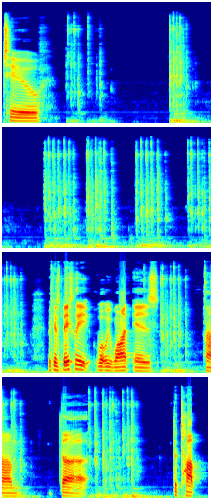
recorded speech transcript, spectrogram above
to because basically what we want is um, the the top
